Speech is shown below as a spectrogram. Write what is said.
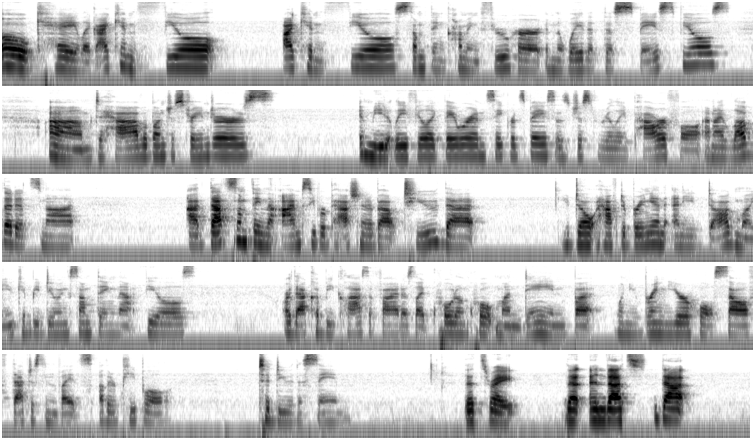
okay, like I can feel I can feel something coming through her in the way that this space feels. Um, to have a bunch of strangers immediately feel like they were in sacred space is just really powerful. And I love that it's not, uh, that's something that I'm super passionate about too, that You don't have to bring in any dogma. You can be doing something that feels or that could be classified as like quote unquote mundane, but when you bring your whole self, that just invites other people to do the same. That's right. That and that's that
